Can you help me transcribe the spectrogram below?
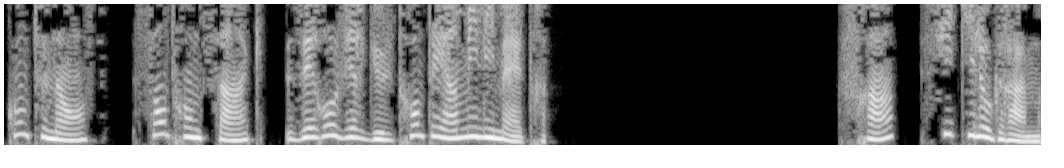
Contenance, 135, 0,31 mm. Frein, 6 kg.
